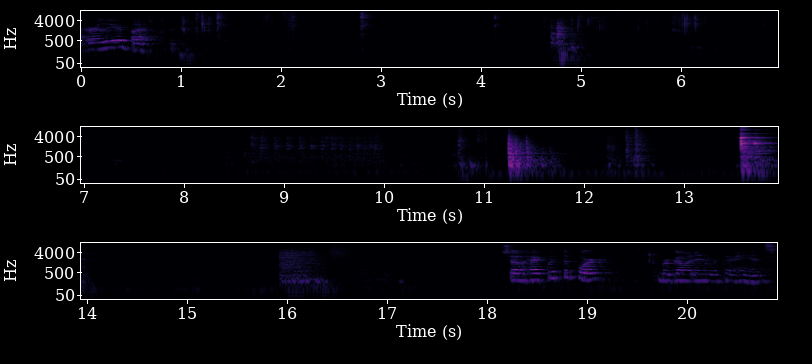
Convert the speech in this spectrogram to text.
That earlier, but So heck with the fork, we're going in with our hands.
